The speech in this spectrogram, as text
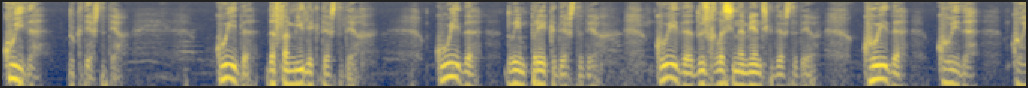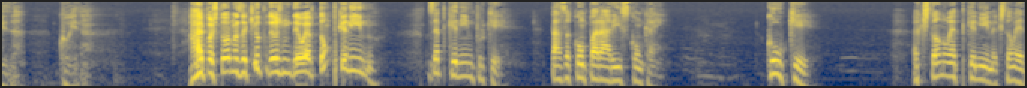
Cuida do que Deus te deu. Cuida da família que Deus te deu. Cuida do emprego que Deus te deu. Cuida dos relacionamentos que Deus te deu. Cuida, cuida, cuida, cuida. Ai, pastor, mas aquilo que Deus me deu é tão pequenino. Mas é pequenino porquê? Estás a comparar isso com quem? Com o quê? A questão não é pequenina, a questão é,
